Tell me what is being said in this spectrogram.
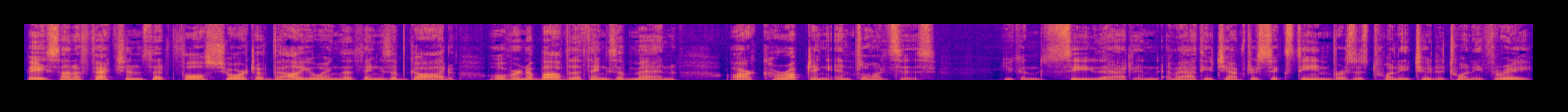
based on affections that fall short of valuing the things of God over and above the things of men are corrupting influences. You can see that in Matthew chapter 16 verses 22 to 23.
